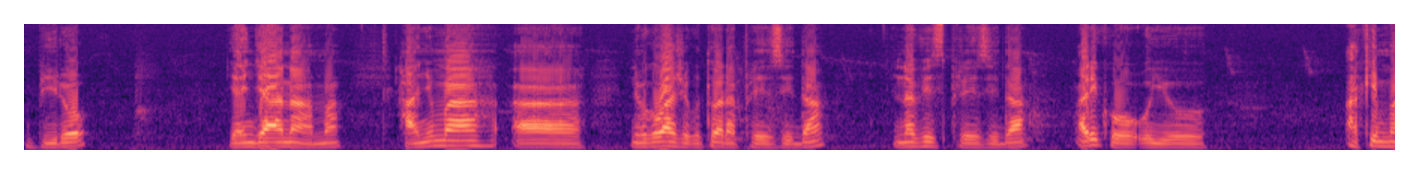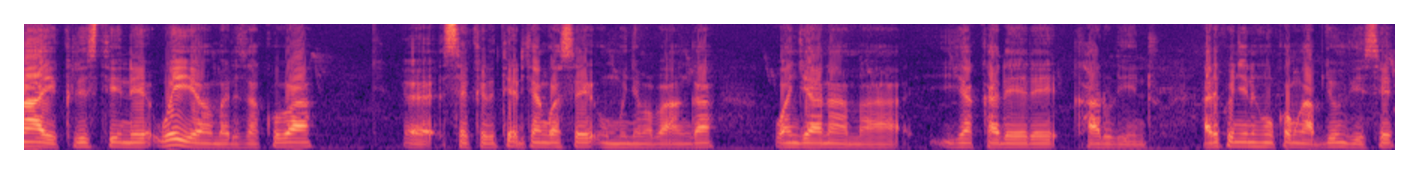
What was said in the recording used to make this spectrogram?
biro ya njyanama. Hanyuma ah, ni bwo baje gutora perezida na visi perezida ariko uyu akimpaye christine we yiyamamariza kuba eh, sekreteri cyangwa se umunyamabanga wa njyanama y'akarere ka rulindo. Ariko nyine nk'uko mwabyumvise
